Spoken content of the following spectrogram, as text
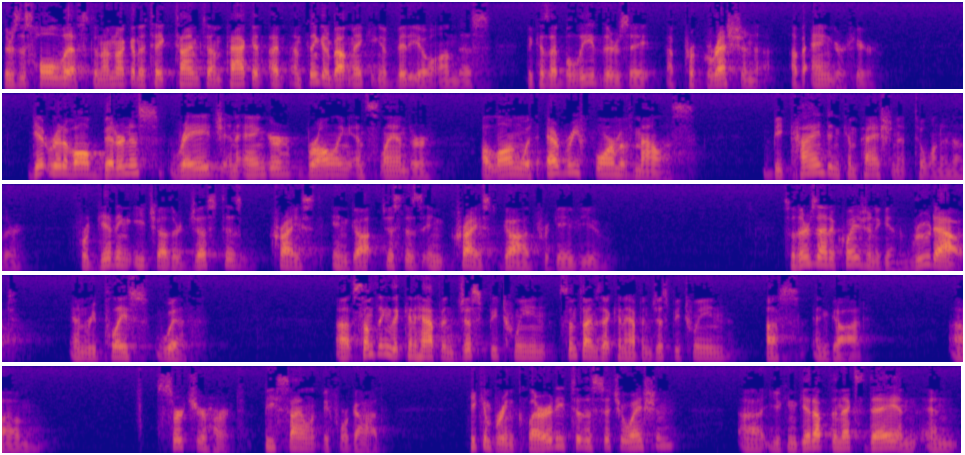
there's this whole list, and I'm not going to take time to unpack it. I'm thinking about making a video on this because I believe there's a, a progression of anger here. Get rid of all bitterness, rage, and anger, brawling, and slander, along with every form of malice. Be kind and compassionate to one another, forgiving each other just as Christ in God, just as in Christ God forgave you. So there's that equation again. Root out and replace with. Uh, something that can happen just between, sometimes that can happen just between us and God. Um, search your heart. Be silent before God. He can bring clarity to the situation. Uh, you can get up the next day and, and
